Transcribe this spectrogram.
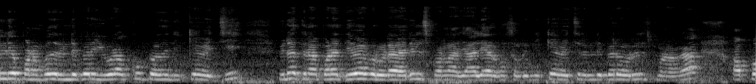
வீடியோ பண்ணும்போது ரெண்டு பேரும் இவராக கூப்பிட்டு வந்து நிற்க வச்சு வினோத் என்ன பண்ண திவாகரோட ரீல்ஸ் பண்ணலாம் ஜாலியாக இருக்கும் சொல்லிட்டு நிற்க வச்சு ரெண்டு பேரும் ஒரு ரீல்ஸ் பண்ணாங்க. அப்போ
